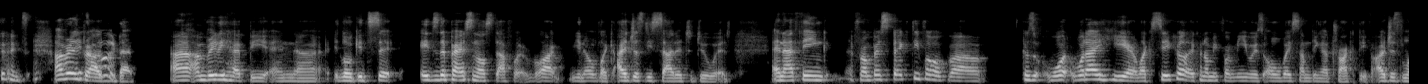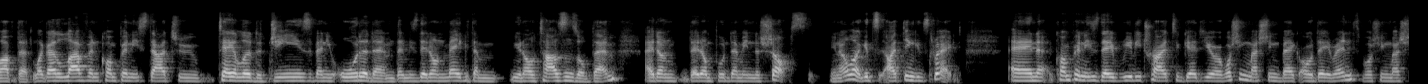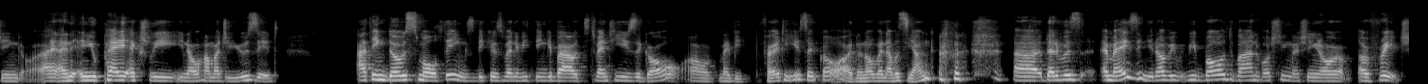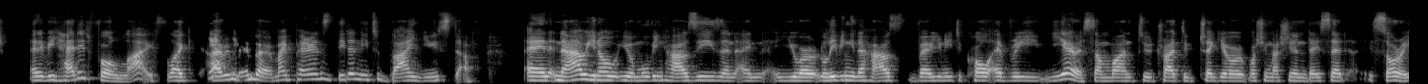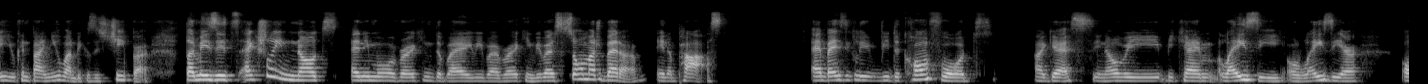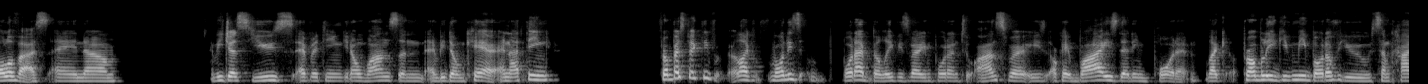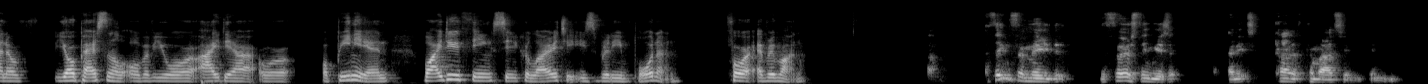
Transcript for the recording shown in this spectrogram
I'm really it's proud good. of that. Uh, i'm really happy and uh, look it's it's the personal stuff like you know like i just decided to do it. And i think from perspective of uh because what, what I hear, like circular economy for me was always something attractive. I just love that. Like I love when companies start to tailor the jeans when you order them. That means they don't make them, you know, thousands of them. I don't, they don't put them in the shops, you know, like it's, I think it's great. And companies, they really try to get your washing machine back or they rent washing machine and, and you pay actually, you know, how much you use it. I think those small things, because when we think about 20 years ago, or maybe 30 years ago, I don't know, when I was young, uh, that was amazing. You know, we, we bought one washing machine or a fridge and we had it for life. Like yeah. I remember my parents didn't need to buy new stuff and now you know you're moving houses and and you are living in a house where you need to call every year someone to try to check your washing machine. And they said sorry you can buy a new one because it's cheaper. That means it's actually not anymore working the way we were working. We were so much better in the past. And basically with the comfort i guess you know we became lazy or lazier all of us. And um, we just use everything you know once and, and we don't care. And i think from perspective like what is what i believe is very important to answer is okay why is that important? Like probably give me both of you some kind of your personal overview or idea or opinion. Why do you think circularity is really important for everyone? I think for me the, the first thing is and it's kind of come out in, in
